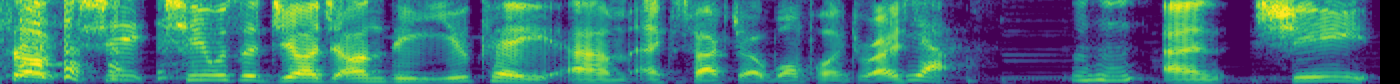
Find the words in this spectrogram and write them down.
So she she was a judge on the UK um, X Factor at one point, right? Yeah. Mm-hmm. and she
